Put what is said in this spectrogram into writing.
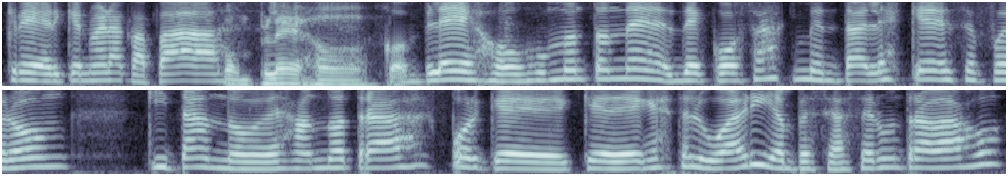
creer que no era capaz Complejo. complejos, un montón de, de cosas mentales que se fueron quitando, dejando atrás porque quedé en este lugar y empecé a hacer un trabajo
